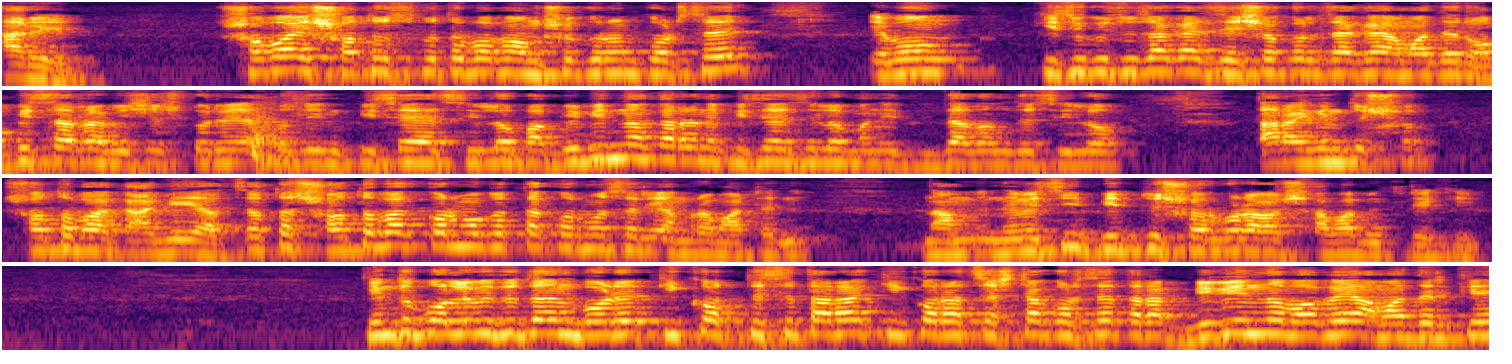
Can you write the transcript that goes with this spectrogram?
হারে সবাই স্বতঃস্ফূর্তভাবে অংশগ্রহণ করছে এবং কিছু কিছু জায়গায় যে সকল জায়গায় আমাদের অফিসাররা, বিশেষ করে এতদিন পিছিয়ে ছিল বা বিভিন্ন কারণে পিছিয়ে ছিল মানে দ্বিধাদ্বন্দ্বে ছিল তারা কিন্তু শতভাগ আগে আছে। অর্থাৎ শতভাগ কর্মকর্তা কর্মচারী আমরা মাঠে নাম নেমেছি, বিদ্যুৎ সরবরাহ স্বাভাবিক রেখে। কিন্তু পল্লী বিদ্যুতায়ন বোর্ডের কি করতেছে তারা, কি করার চেষ্টা করছে? তারা বিভিন্নভাবে আমাদেরকে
